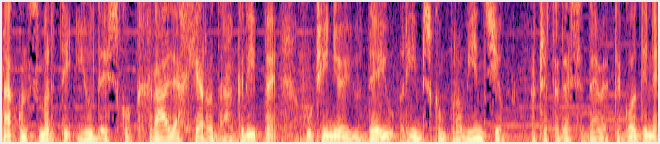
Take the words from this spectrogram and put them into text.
Nakon smrti judejskog kralja Heroda Agripe učinio je Judeju rimskom provincijom, a 49. godine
